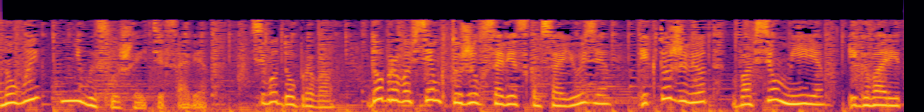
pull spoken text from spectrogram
но вы не выслушаете совет. Всего доброго. Доброго всем, кто жил в Советском Союзе и кто живет во всем мире и говорит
